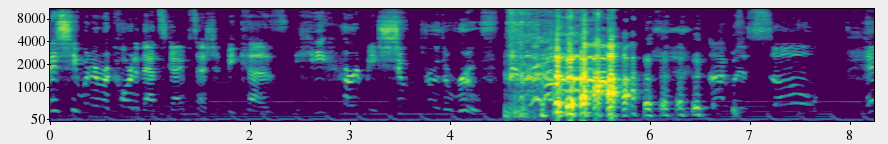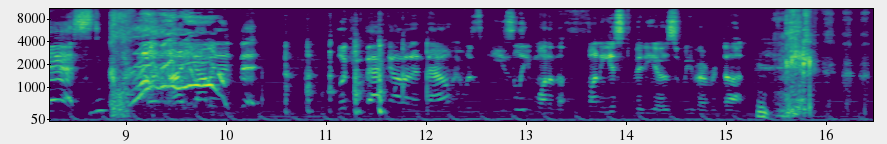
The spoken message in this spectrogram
wish he would have recorded that Skype session because he heard me shoot through the roof. I was so pissed. I gotta admit, looking back on it now, it was easily one of the funniest videos we've ever done.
